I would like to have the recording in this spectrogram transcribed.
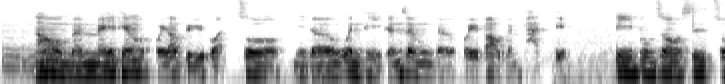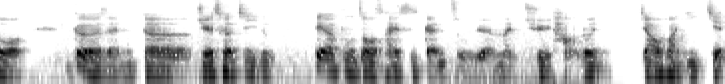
嗯，然后我们每一天回到旅馆做你的问题跟任务的回报跟盘点。第一步骤是做个人的决策记录，第二步骤才是跟组员们去讨论、交换意见。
